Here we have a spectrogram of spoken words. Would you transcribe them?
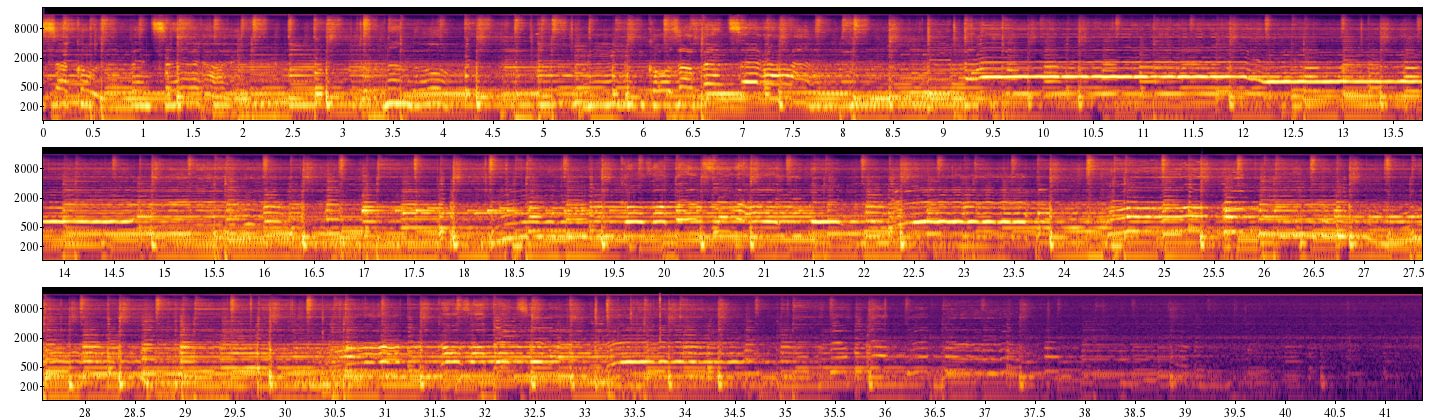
chissà cosa penserai tornando mm, cosa penserai?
